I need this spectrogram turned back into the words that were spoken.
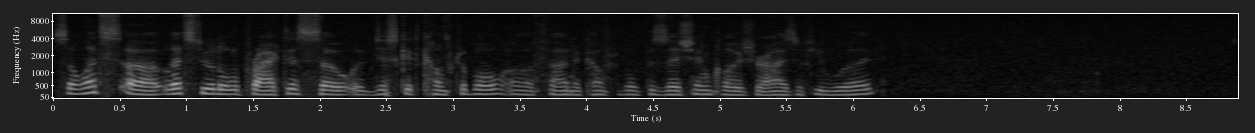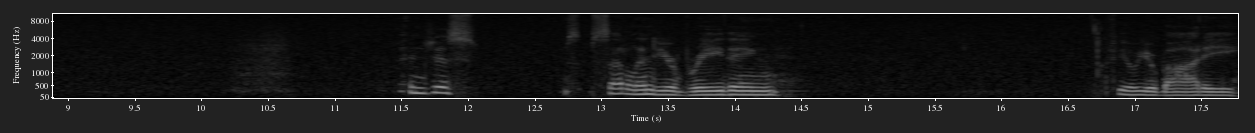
So let's uh, let's do a little practice. So just get comfortable, uh, find a comfortable position. Close your eyes if you would. And just settle into your breathing. Feel your body.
